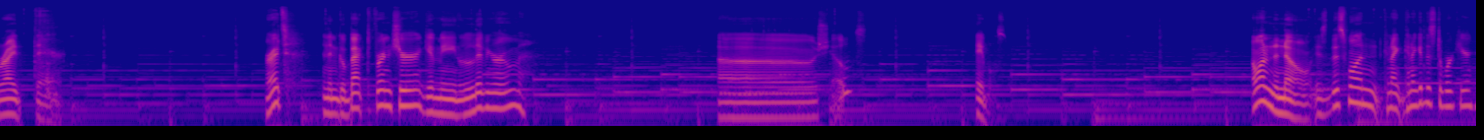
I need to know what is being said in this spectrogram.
Right there. Alright. And then go back to furniture. Give me living room. Uh, shelves? Tables. I wanted to know, is this one, can I, can I get this to work here?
